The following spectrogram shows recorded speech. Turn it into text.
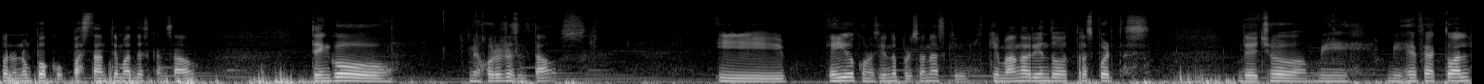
bueno, no un poco, bastante más descansado. Tengo mejores resultados y he ido conociendo personas que, que, me van abriendo otras puertas. De hecho, mi, mi, jefe actual,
